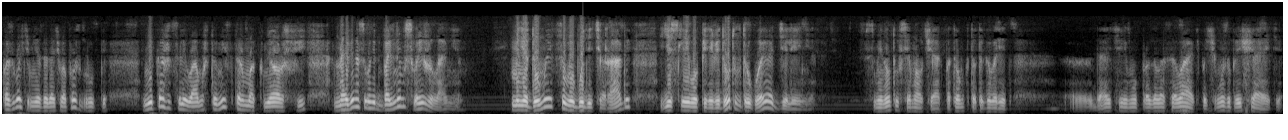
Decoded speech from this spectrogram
Позвольте мне задать вопрос группе. Не кажется ли вам, что мистер МакМерфи навязывает больным свои желания? Мне думается, вы будете рады, если его переведут в другое отделение. С минуту все молчат, потом кто-то говорит... «Э, «Дайте ему проголосовать. Почему запрещаете?»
